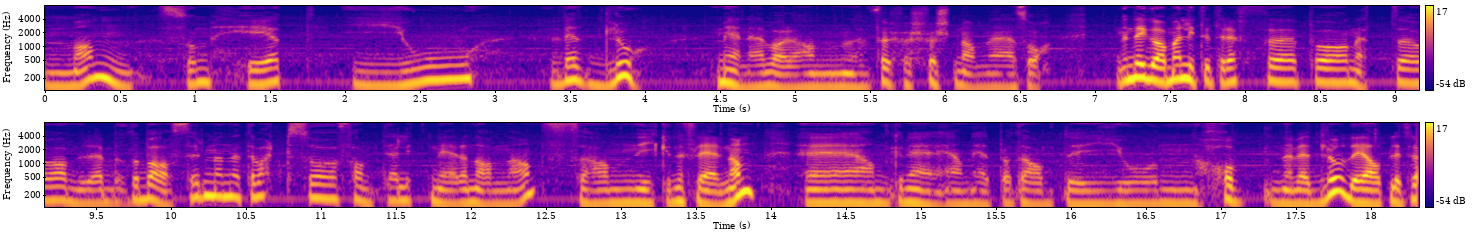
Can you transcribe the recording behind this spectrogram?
mann som het Jo Vedlo. Mener jeg var han først, først, første navnet jeg så. Men det ga meg lite treff eh, på nettet og andre baser, men etter hvert så fant jeg litt mer av navnet hans. Han gikk under flere navn. Eh, han, kunne, han het bl.a. Jon Hodnevedlo, det hjalp litt.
